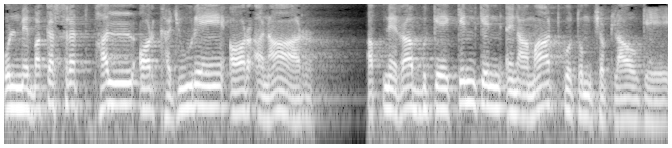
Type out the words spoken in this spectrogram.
ان میں بکثرت پھل اور کھجوریں اور انار اپنے رب کے کن کن انعامات کو تم چھٹلاؤ گے۔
